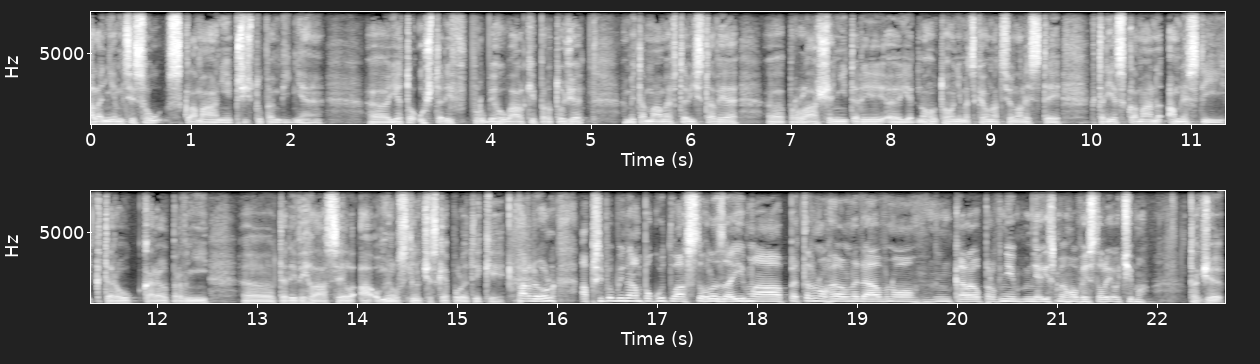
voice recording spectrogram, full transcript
ale Němci jsou zklamáni přístupem Vídně. Je to už tedy v průběhu války, protože my tam máme v té výstavě prohlášení tedy jednoho toho německého nacionalisty, který je zklamán amnestií, kterou Karel I. tedy vyhlásil a omilostnil české politiky. Pardon, a připomínám, pokud vás tohle zajímá, Petr Nohel nedávno, Karel I. měli jsme ho v historii očima. Takže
